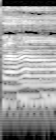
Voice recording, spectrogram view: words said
发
